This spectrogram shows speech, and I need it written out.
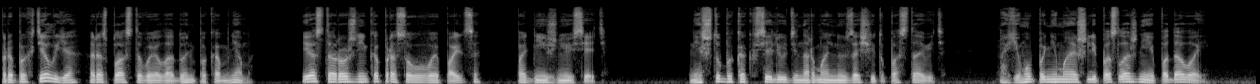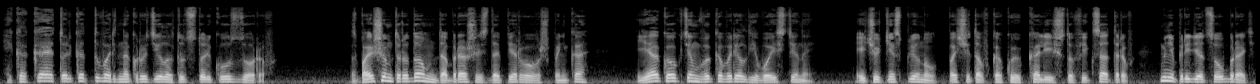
Пропыхтел я, распластывая ладонь по камням и осторожненько просовывая пальцы под нижнюю сеть. Не чтобы как все люди нормальную защиту поставить, но ему, понимаешь ли, посложнее подавай. И какая только тварь накрутила тут столько узоров. С большим трудом, добравшись до первого шпынька, я когтем выковырял его из стены и чуть не сплюнул, посчитав, какое количество фиксаторов мне придется убрать,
